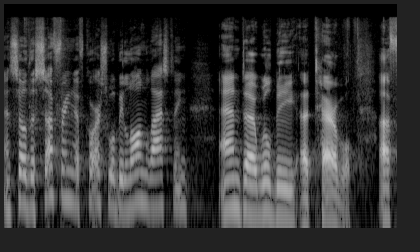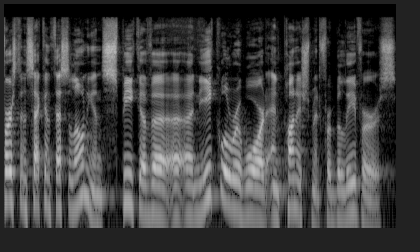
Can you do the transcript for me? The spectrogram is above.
And so the suffering, of course, will be long lasting and uh, will be uh, terrible. Uh, First and Second Thessalonians speak of a, a, an equal reward and punishment for believers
